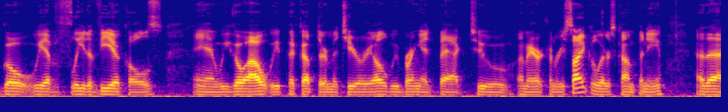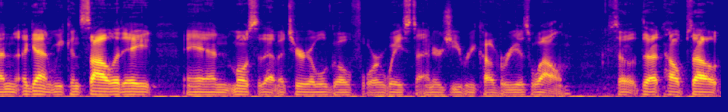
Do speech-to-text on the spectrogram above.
go. We have a fleet of vehicles, and we go out. We pick up their material. We bring it back to American Recyclers Company, and then again we consolidate, and most of that material will go for waste to energy recovery as well. So that helps out,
